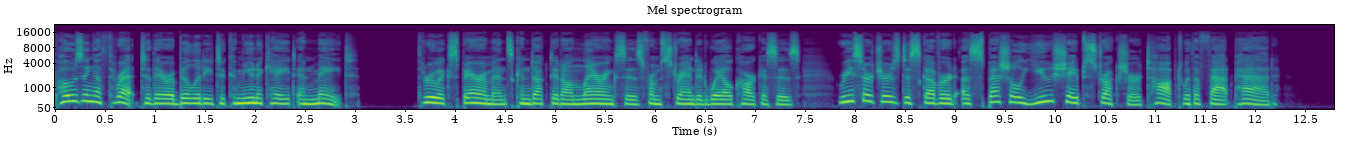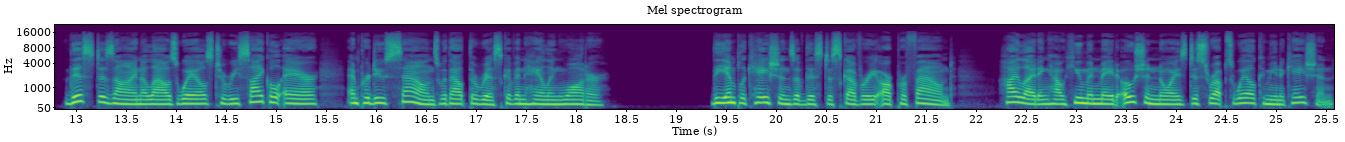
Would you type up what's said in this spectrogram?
posing a threat to their ability to communicate and mate. Through experiments conducted on larynxes from stranded whale carcasses, researchers discovered a special U shaped structure topped with a fat pad. This design allows whales to recycle air and produce sounds without the risk of inhaling water. The implications of this discovery are profound, highlighting how human made ocean noise disrupts whale communication,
